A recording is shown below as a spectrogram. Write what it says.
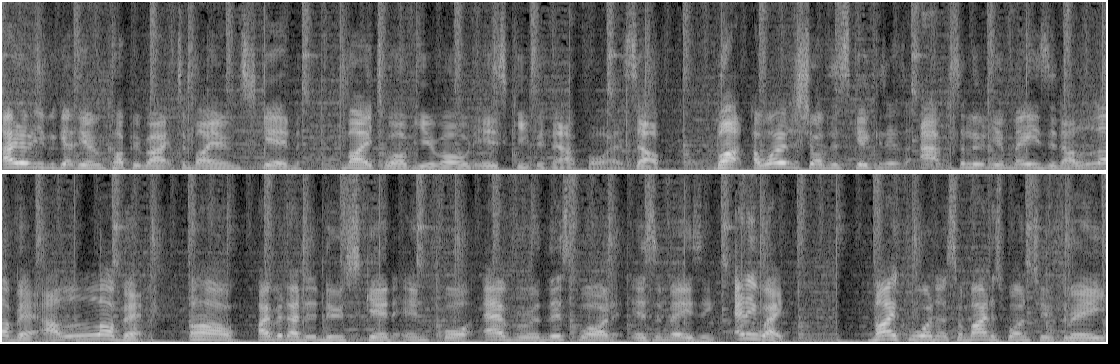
I don't even get the own copyright to my own skin. My 12 year old is keeping that for herself. But I wanted to show off the skin because it's absolutely amazing. I love it. I love it. Oh, I haven't had a new skin in forever, and this one is amazing. Anyway, my coordinates are minus 123,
